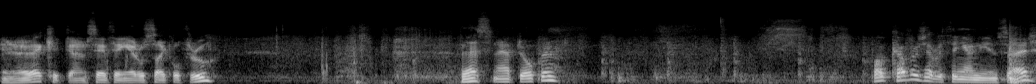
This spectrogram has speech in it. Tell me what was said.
And that kicked on, same thing, it'll cycle through. That snapped open. Well, covers everything on the inside.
